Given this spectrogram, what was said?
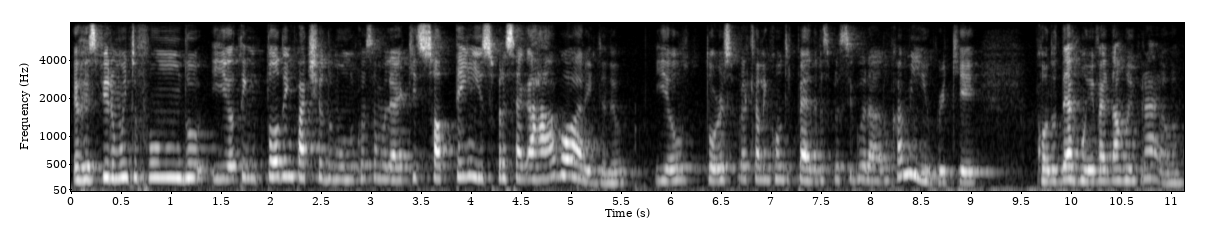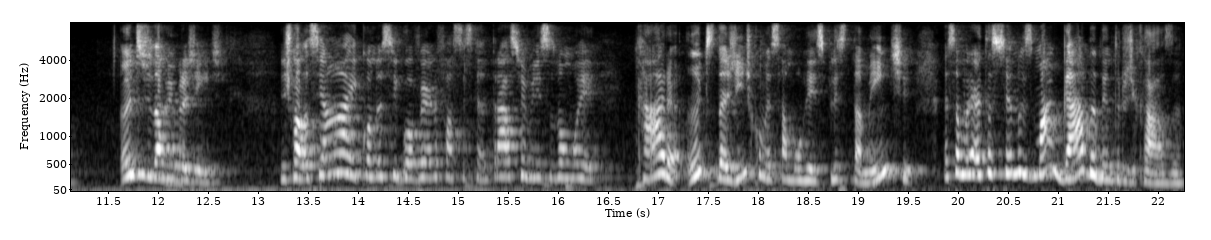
Eu respiro muito fundo e eu tenho toda a empatia do mundo com essa mulher que só tem isso para se agarrar agora, entendeu? E eu torço para que ela encontre pedras para segurar no caminho, porque quando der ruim, vai dar ruim para ela. Antes de dar ruim pra gente. A gente fala assim: "Ai, ah, quando esse governo fascista entrar, as feministas vão morrer". Cara, antes da gente começar a morrer explicitamente, essa mulher tá sendo esmagada dentro de casa.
